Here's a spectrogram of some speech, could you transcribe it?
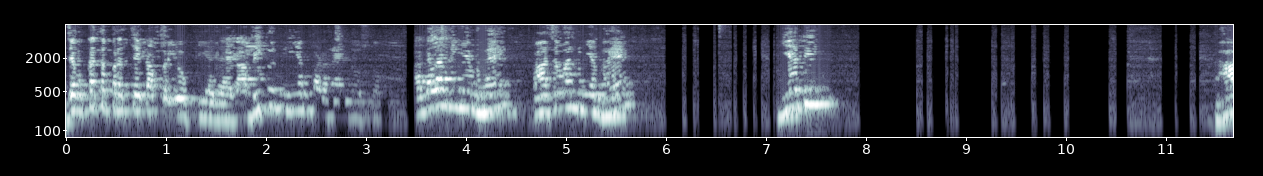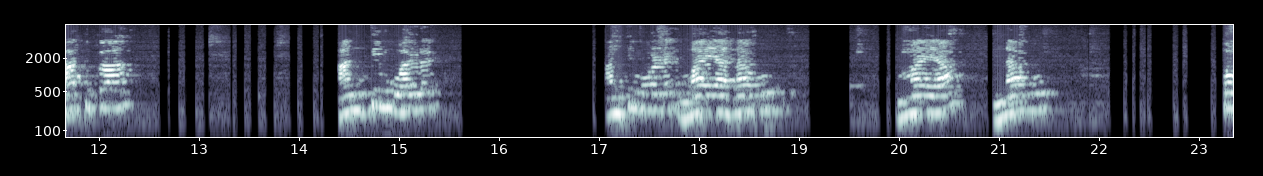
जब कत प्रत्यय का प्रयोग किया जाएगा। अभी तो नियम पढ़ रहे हैं दोस्तों। अगला नियम है, पांचवा नियम है, यदि धातु का अंतिम वर्ण अंतिम वर्ण म या न हो म या न हो तो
